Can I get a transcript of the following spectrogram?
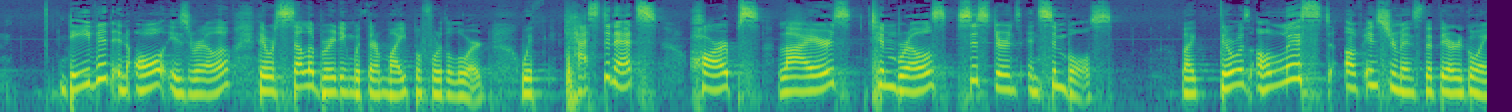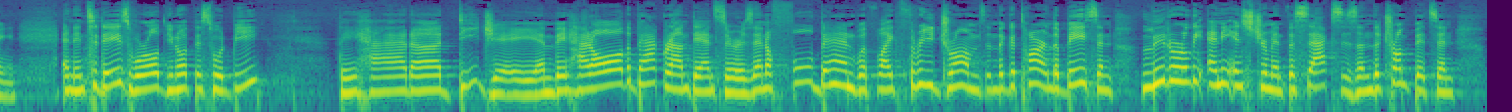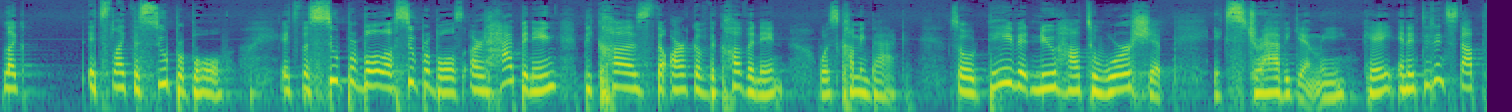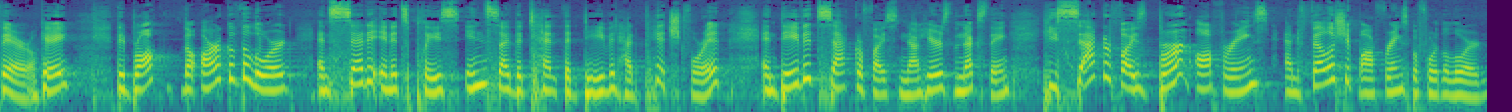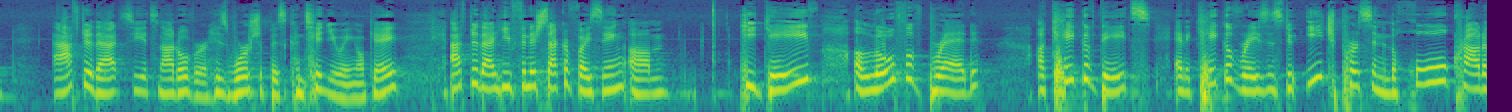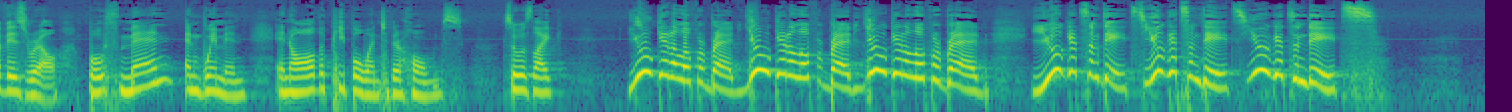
David and all Israel, they were celebrating with their might before the Lord with castanets, harps, lyres, timbrels, sistrums, and cymbals. Like there was a list of instruments that they're going. And in today's world, you know what this would be? They had a DJ and they had all the background dancers and a full band with like three drums and the guitar and the bass and literally any instrument, the saxes and the trumpets and like it's like the Super Bowl. It's the Super Bowl of Super Bowls are happening because the Ark of the Covenant was coming back. So David knew how to worship extravagantly, okay? And it didn't stop there, okay? They brought the ark of the Lord and set it in its place inside the tent that David had pitched for it. And David sacrificed, now here's the next thing. He sacrificed burnt offerings and fellowship offerings before the Lord. After that, see, it's not over. His worship is continuing, okay? After that, he finished sacrificing. Um, he gave a loaf of bread, a cake of dates, and a cake of raisins to each person in the whole crowd of Israel, both men and women, and all the people went to their homes. So it was like, you get a loaf of bread, you get a loaf of bread, you get a loaf of bread, you get some dates, you get some dates, you get some dates.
